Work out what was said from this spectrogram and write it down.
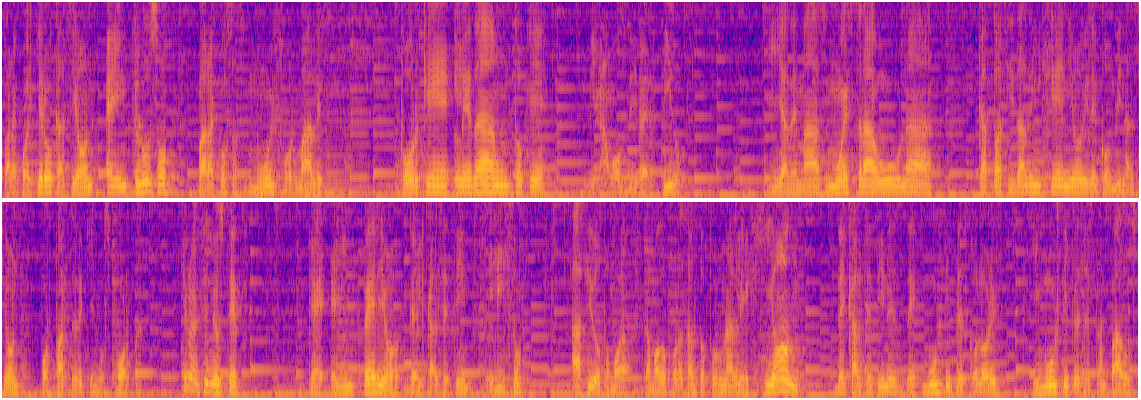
para cualquier ocasión e incluso para cosas muy formales porque le da un toque, digamos, divertido y además muestra una capacidad de ingenio y de combinación por parte de quien los porta. Quiero decirle a usted que el imperio del calcetín liso ha sido tomado, por asalto por una legión de calcetines de múltiples colores y múltiples estampados,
